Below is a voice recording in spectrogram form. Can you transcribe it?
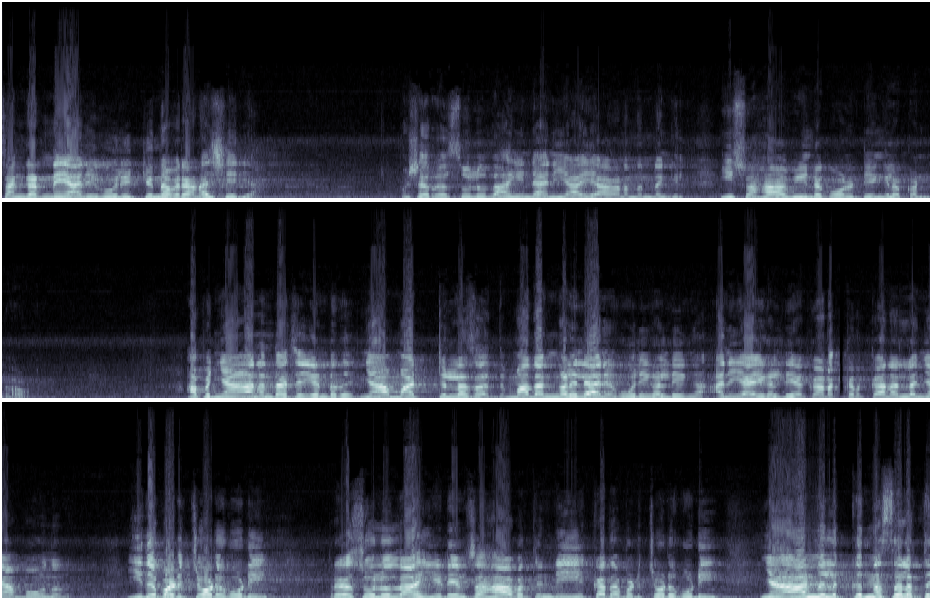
സംഘടനയെ അനുകൂലിക്കുന്നവരാണ് ശരിയാ. പക്ഷേ റസൂലുല്ലാഹിന്റെ അനുയായി ആകണമെന്നുണ്ടെങ്കിൽ ഈ സഹാബീന്റെ ക്വാളിറ്റി എങ്കിലൊക്കെ ഉണ്ടാവും അപ്പം ഞാൻ എന്താ ചെയ്യേണ്ടത്? ഞാൻ മറ്റുള്ള മതങ്ങളിലെ അനുകൂലികളുടെയും അനുയായികളുടെയും കടക്കിറക്കാനല്ല ഞാൻ പോകുന്നത്. ഇത് പഠിച്ചോടുകൂടി റസൂലുല്ലാഹിയുടെയും സഹാബത്തിന്റെയും ഈ കഥ പഠിച്ചോടുകൂടി ഞാൻ നിൽക്കുന്ന സ്ഥലത്ത്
